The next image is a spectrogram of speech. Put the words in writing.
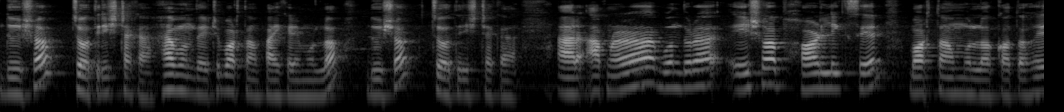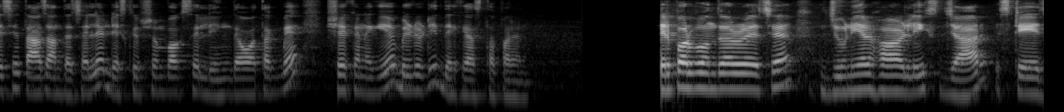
দুইশো চৌত্রিশ টাকা। হ্যাঁ বন্ধু এটি বর্তমান পাইকারি মূল্য দুইশো চৌত্রিশ টাকা। আর আপনারা বন্ধুরা, এইসব হরলিক্সের বর্তমান মূল্য কত হয়েছে তা জানতে চাইলে ডেসক্রিপশন বক্সে লিঙ্ক দেওয়া থাকবে। সেখানে গিয়ে ভিডিওটি দেখে আসতে পারেন। এরপর বন্ধুরা রয়েছে junior Horlicks jar stage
